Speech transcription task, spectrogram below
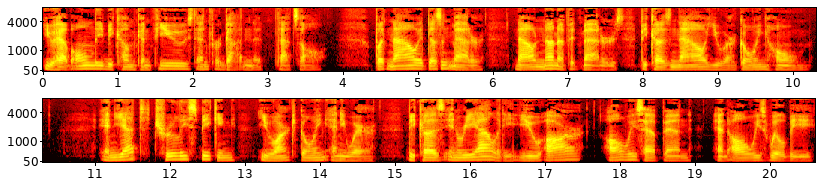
You have only become confused and forgotten it, that's all. But now it doesn't matter. Now none of it matters, because now you are going home. And yet, truly speaking, you aren't going anywhere, because in reality you are, always have been, and always will be,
